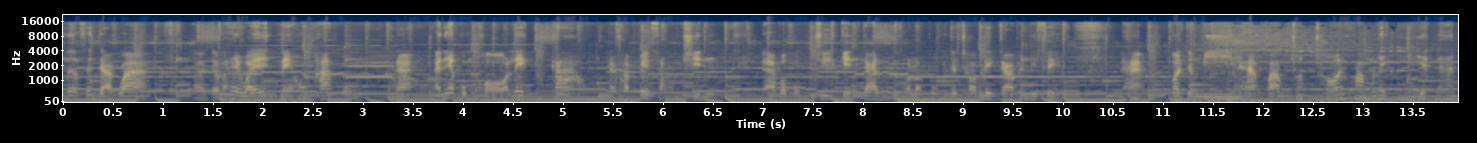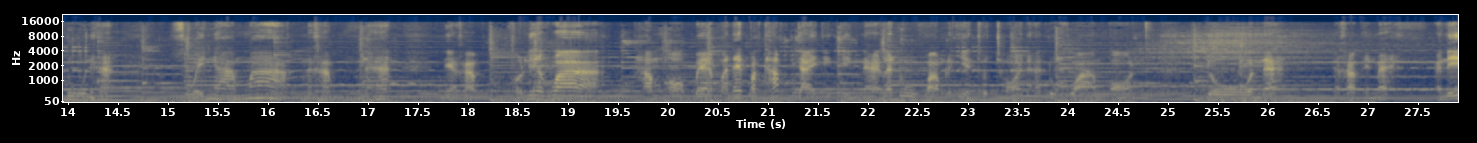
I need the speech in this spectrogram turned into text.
เนื่องจากว่าจะมาให้ไว้ในห้องพักผมนะอันเนี้ยผมขอเลข 9 นะครับไป 3 ชิ้นนะเพราะผมชื่อเกตก้าดูตลอดผมก็จะชอบเลข 9 เป็นพิเศษนะฮะก็จะมีนะฮะความชดช้อยความละเอียดนะฮะดูนะฮะสวยงามมากนะครับนะฮะ เนี่ยครับเขาเรียกว่าทำออกแบบมาได้ประทับใจจริงๆนะฮะและดูความละเอียดชดช้อยนะฮะดูความอ่อนโยนนะนะครับเห็นไหมอันนี้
